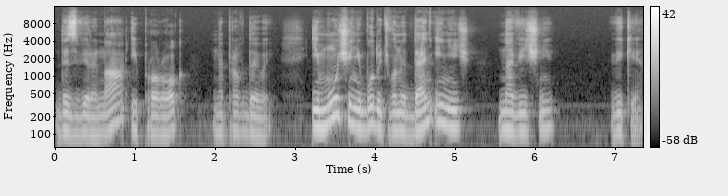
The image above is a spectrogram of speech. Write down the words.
де звірина і пророк неправдивий. І мучені будуть вони день і ніч на вічні віки.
